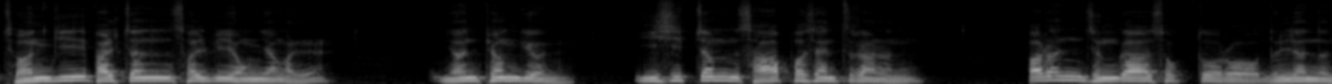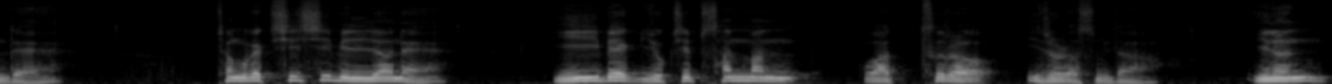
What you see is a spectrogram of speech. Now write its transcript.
전기 발전 설비 용량을 연평균 20.4%라는 빠른 증가 속도로 늘렸는데 1971년에 263만 와트로 이르렀습니다. 이는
